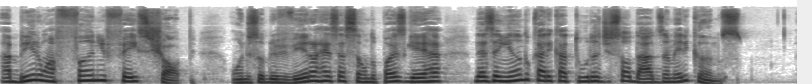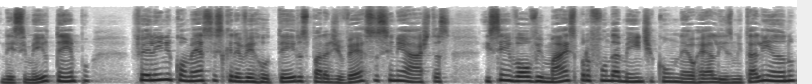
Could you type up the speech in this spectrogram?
abriram a Funny Face Shop, onde sobreviveram à recessão do pós-guerra desenhando caricaturas de soldados americanos. Nesse meio tempo, Fellini começa a escrever roteiros para diversos cineastas e se envolve mais profundamente com o neorrealismo italiano,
